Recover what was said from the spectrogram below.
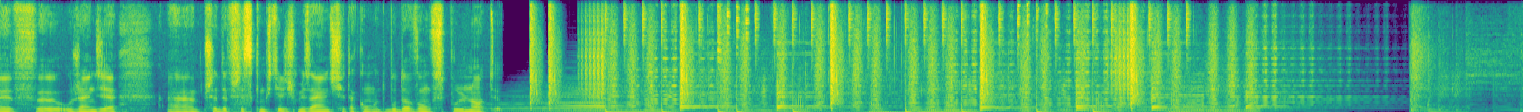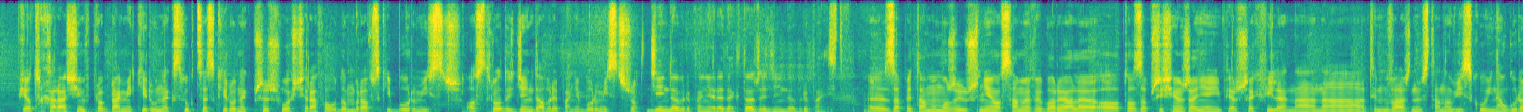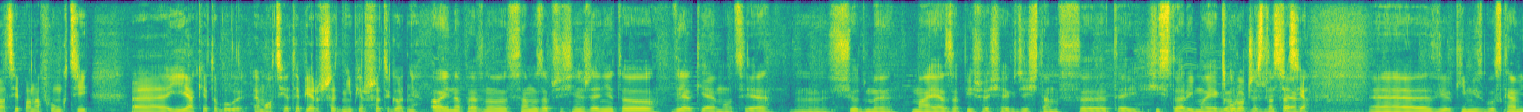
my w urzędzie e, przede wszystkim chcieliśmy zająć się taką odbudową wspólnoty. Piotr Harasim w programie Kierunek Sukces, Kierunek Przyszłość, Rafał Dąbrowski, burmistrz Ostrudy. Dzień dobry, panie burmistrzu. Dzień dobry panie redaktorze, dzień dobry państwu. E, Zapytam może już nie o same wybory, ale o to zaprzysiężenie i pierwsze chwile na, na tym ważnym stanowisku, inaugurację pana funkcji. E, I jakie to były emocje, te pierwsze dni, pierwsze tygodnie? Oj, na pewno samo zaprzysiężenie to wielkie emocje. E, 7 maja zapisze się gdzieś tam w tej historii mojego Uroczysta życia. sesja. e, z wielkimi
